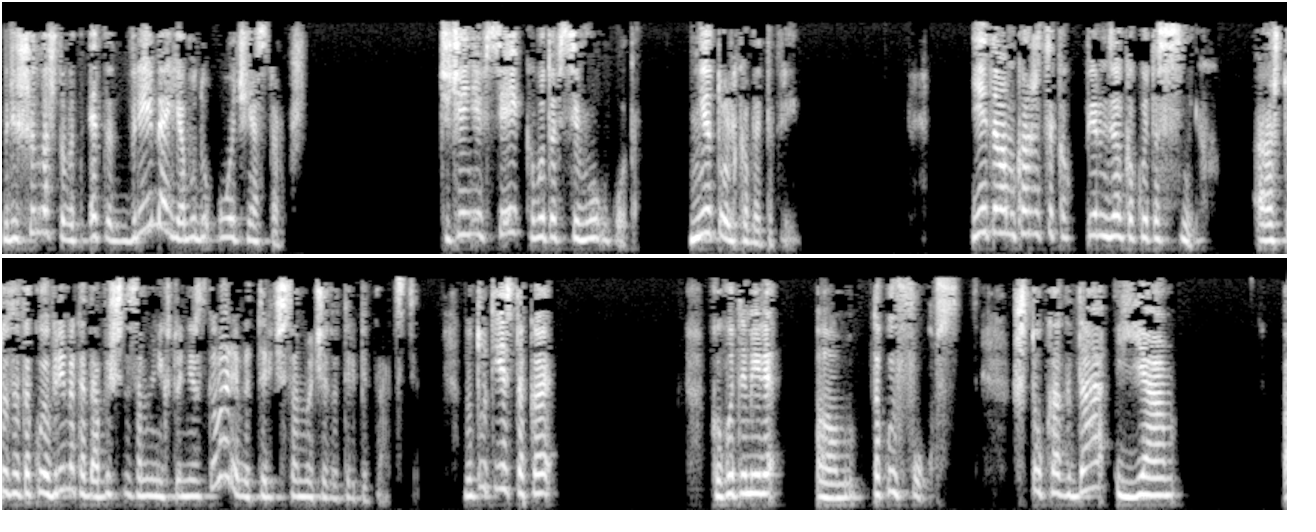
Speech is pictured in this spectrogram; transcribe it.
решила, что вот это время я буду очень осторожна. В течение всей, как будто всего года. Не только в это время. И это вам кажется, как первым делом, какой-то смех. А что это такое время, когда обычно со мной никто не разговаривает, 3 часа ночи до 3.15. Но тут есть такая, в какой-то мере такой фокус, что когда я э,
